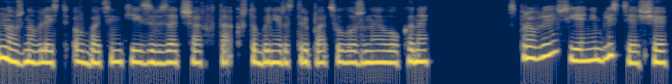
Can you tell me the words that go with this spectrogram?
Нужно влезть в ботинки и завязать шарф так, чтобы не растрепать уложенные локоны. Справляюсь я не блестяще.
